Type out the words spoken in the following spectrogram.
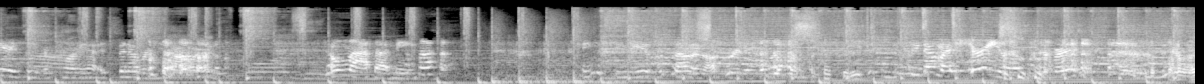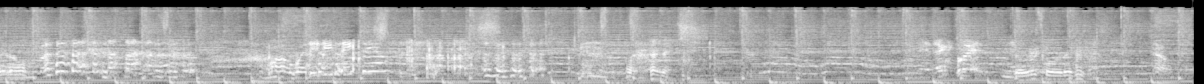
Seriously, Victoria, it's been over two hours. Don't laugh at me. Can you see me? It looks not an awkward angle. See. Down my shirt, you little pervert. I know. Whoa, what did you say, Sam? Alright. Quit. Still recording. Oh.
